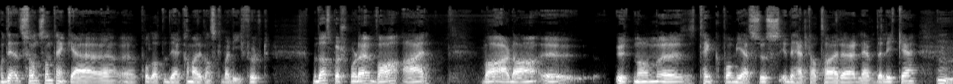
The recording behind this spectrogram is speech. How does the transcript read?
Og det, sånn, sånn, tenker jeg eh, på det, at det kan være ganske verdifullt. Men da er spørsmålet hva er, hva er da uh, utenom å uh, tenke på om Jesus i det hele tatt har uh, levd eller ikke. Mm.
